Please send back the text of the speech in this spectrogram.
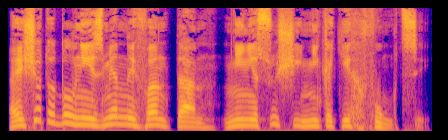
А еще тут был неизменный фонтан, не несущий никаких функций.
